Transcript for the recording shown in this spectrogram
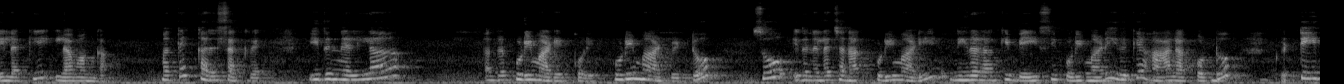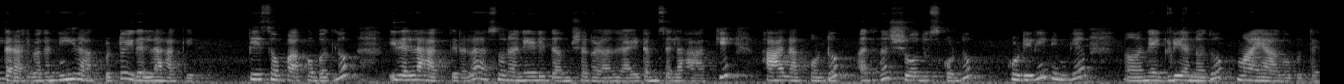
ಏಲಕ್ಕಿ, ಲವಂಗ. ಮತ್ತು ಕಲ್ಸಕ್ಕರೆ ಇದನ್ನೆಲ್ಲ ಅಂದರೆ ಪುಡಿ ಮಾಡಿ ಇಟ್ಕೊಳ್ಳಿ. ಪುಡಿ ಮಾಡಿಬಿಟ್ಟು ಸೊ ಇದನ್ನೆಲ್ಲ ಚೆನ್ನಾಗಿ ಪುಡಿ ಮಾಡಿ, ನೀರಲ್ಲಿ ಹಾಕಿ ಬೇಯಿಸಿ ಪುಡಿ ಮಾಡಿ, ಇದಕ್ಕೆ ಹಾಲು ಹಾಕ್ಕೊಂಡು ಟೀ ಥರ, ಇವಾಗ ನೀರು ಹಾಕ್ಬಿಟ್ಟು ಇದೆಲ್ಲ ಹಾಕಿ, ಟೀ ಸೊಪ್ಪು ಹಾಕೋ ಬದಲು ಇದೆಲ್ಲ ಹಾಕ್ತಿರಲ್ಲ ಸೊ ನಾನು ಹೇಳಿದ ಅಂಶಗಳ ಐಟಮ್ಸ್ ಎಲ್ಲ ಹಾಕಿ ಹಾಲು ಹಾಕ್ಕೊಂಡು ಅದನ್ನು ಶೋಧಿಸ್ಕೊಂಡು ಕುಡೀರಿ, ನಿಮಗೆ ನೆಗಡಿ ಅನ್ನೋದು ಮಾಯ ಆಗೋಗುತ್ತೆ.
